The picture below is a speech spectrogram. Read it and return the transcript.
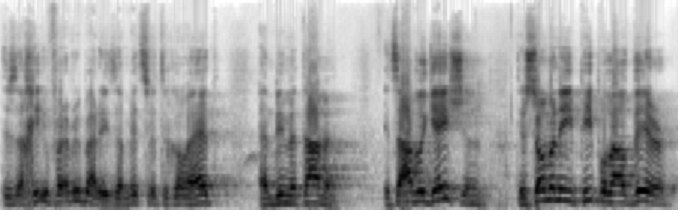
there's a chiyuv for everybody. It's a mitzvah to go ahead and be metame. It's obligation. There's so many people out there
